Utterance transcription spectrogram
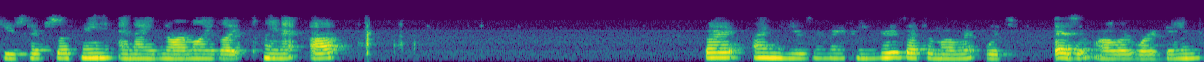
Q-tips with me and I normally like clean it up but I'm using my fingers at the moment, which isn't really working.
